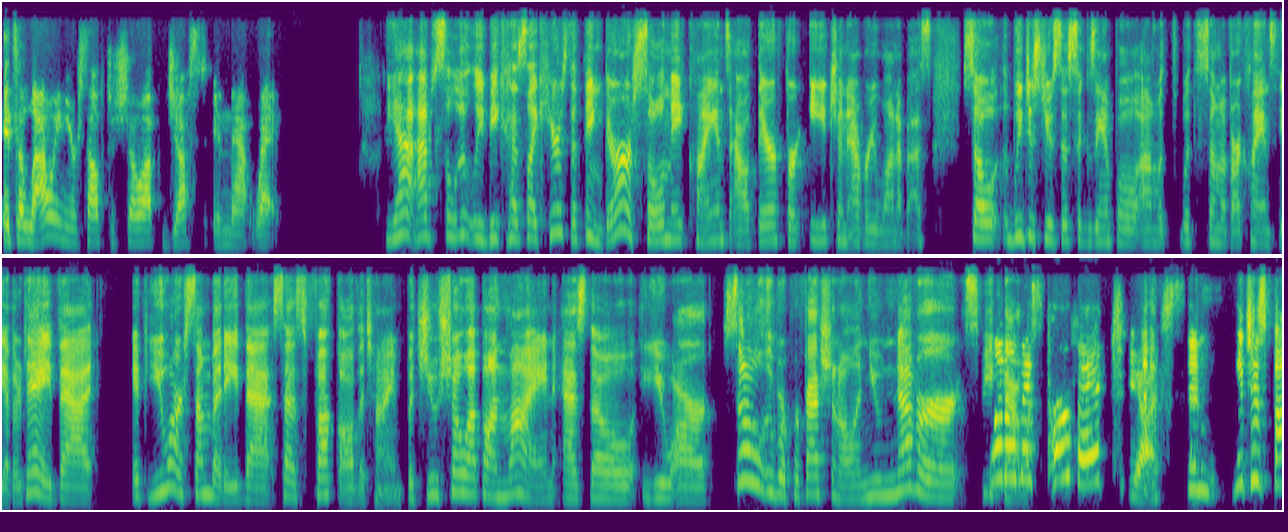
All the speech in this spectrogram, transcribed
it's allowing yourself to show up just in that way. Yeah, absolutely. Because, like, here's the thing there are soulmate clients out there for each and every one of us. So, we just used this example um, with, with some of our clients the other day that if you are somebody that says fuck all the time, but you show up online as though you are so uber professional and you never speak Little Miss Perfect. Yes. And which is fine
